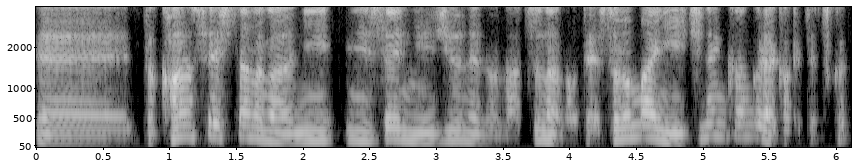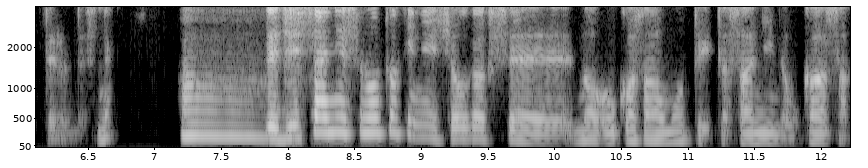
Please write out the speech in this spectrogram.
えー、と完成したのがに2020年の夏なので、その前に1年間ぐらいかけて作ってるんですね。で、実際にその時に小学生のお子さんを持っていた3人のお母さん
